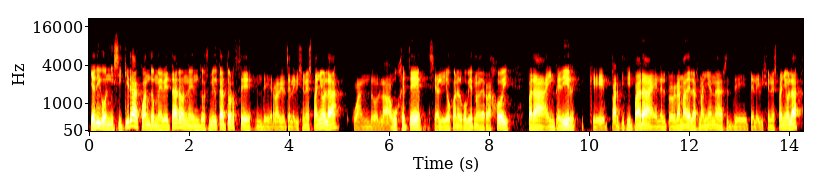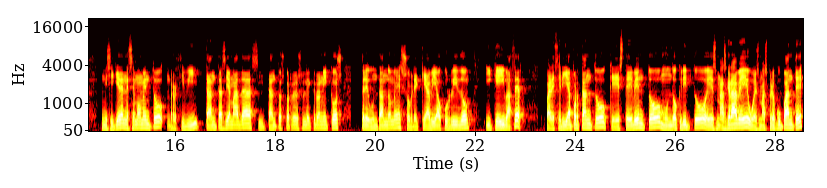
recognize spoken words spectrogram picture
Ya digo, ni siquiera cuando me vetaron en 2014 de Radio Televisión Española, cuando la UGT se alió con el gobierno de Rajoy para impedir que participara en el programa de las mañanas de televisión española, ni siquiera en ese momento recibí tantas llamadas y tantos correos electrónicos preguntándome sobre qué había ocurrido y qué iba a hacer. Parecería, por tanto, que este evento, Mundo Cripto, es más grave o es más preocupante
